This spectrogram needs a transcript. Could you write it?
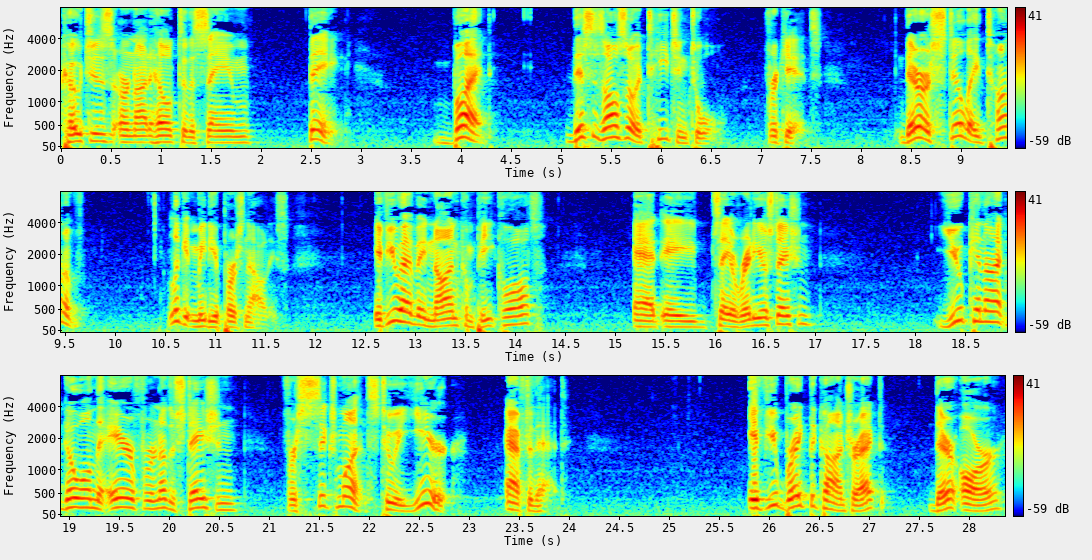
Coaches are not held to the same thing. But this is also a teaching tool for kids. There are still a ton of look at media personalities. If you have a non-compete clause at a say a radio station, you cannot go on the air for another station for 6 months to a year after that. If you break the contract, there are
